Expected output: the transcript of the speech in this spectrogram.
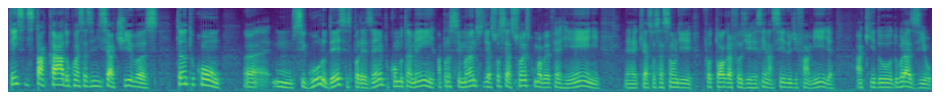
tem se destacado com essas iniciativas, tanto com uh, um seguro desses, por exemplo, como também aproximando-se de associações como a BFRN, né, que é a Associação de Fotógrafos de Recém-Nascido e de Família aqui do, do Brasil.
